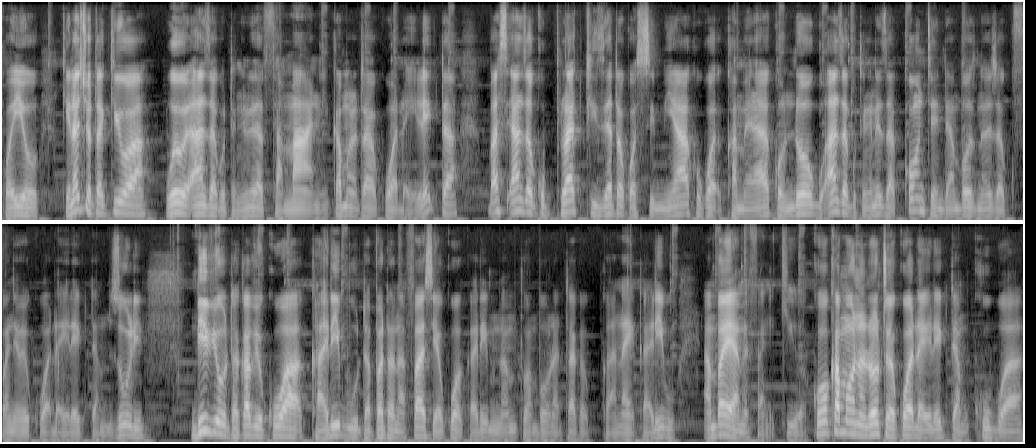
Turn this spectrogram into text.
Kwa hiyo kinachotakiwa wewe anza kutengeneza thamani. Kama unataka kuwa director basi anza kupractice hata kwa simu yako kwa kamera yako ndogo. Anza kutengeneza content ambazo zinaweza kufanya wewe kuwa director mzuri. Ndivyo utakavyokuwa karibu utapata nafasi ya kuwa karibu na mtu ambao unataka kukaa naye karibu ambaye amefanikiwa. Kwao kama una ndoto ya kuwa director mkubwa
